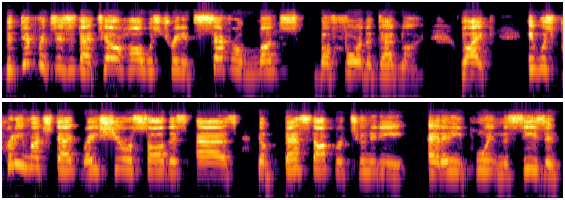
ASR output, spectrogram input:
the difference is, is that Taylor Hall was traded several months before the deadline. Like it was pretty much that Ray Shero saw this as the best opportunity at any point in the season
